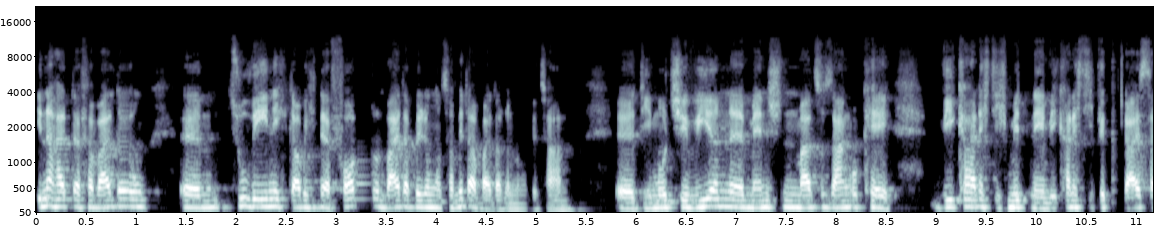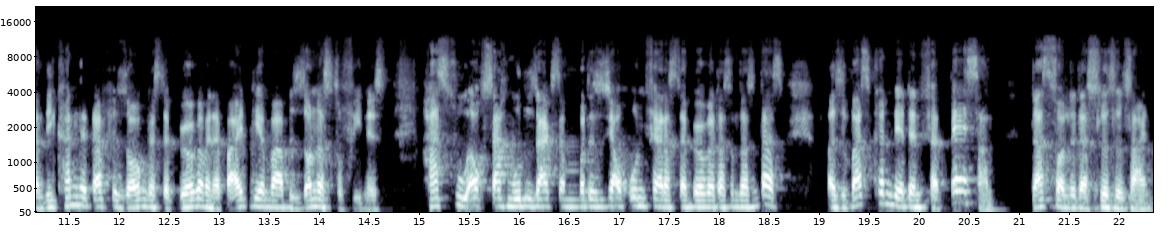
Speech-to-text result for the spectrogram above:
innerhalb der Verwaltung ähm, zu wenig, glaube ich, in der Fort- und Weiterbildung unserer Mitarbeiterinnen getan. Äh, die motivieren Menschen mal zu sagen, okay, wie kann ich dich mitnehmen? Wie kann ich dich begeistern? Wie kann wir dafür sorgen, dass der Bürger, wenn er bei dir war, besonders zufrieden ist? Hast du auch Sachen, wo du sagst, aber das ist ja auch unfair, dass der Bürger das und das und das. Also was können wir denn verbessern? Das sollte der Schlüssel sein.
